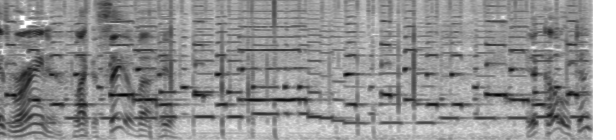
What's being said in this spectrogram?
It's raining like a sieve out here. It's cold too.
